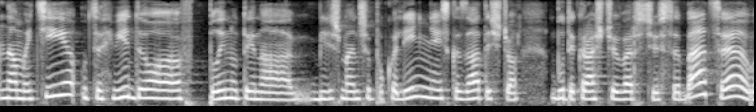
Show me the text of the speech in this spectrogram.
на меті у цих відео вплинути на більш-менше покоління і сказати, що бути кращою версією себе це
